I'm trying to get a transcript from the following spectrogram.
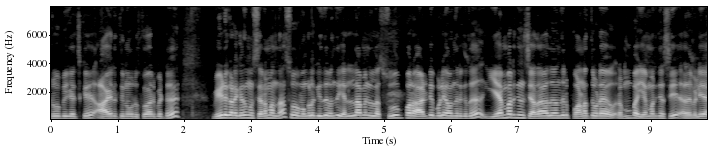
டூ பிஹெச்கு ஆயிரத்தி நூறு ஸ்கொயர் ஃபீட்டு வீடு கிடைக்கிறது கொஞ்சம் சிரமம் தான். ஸோ உங்களுக்கு இது வந்து எல்லாமே நல்லா சூப்பராக அடிப்பொலியாக வந்திருக்குது. எமர்ஜென்சி அதாவது வந்து பணத்தோட ரொம்ப எமர்ஜென்சி அதை வெளியே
